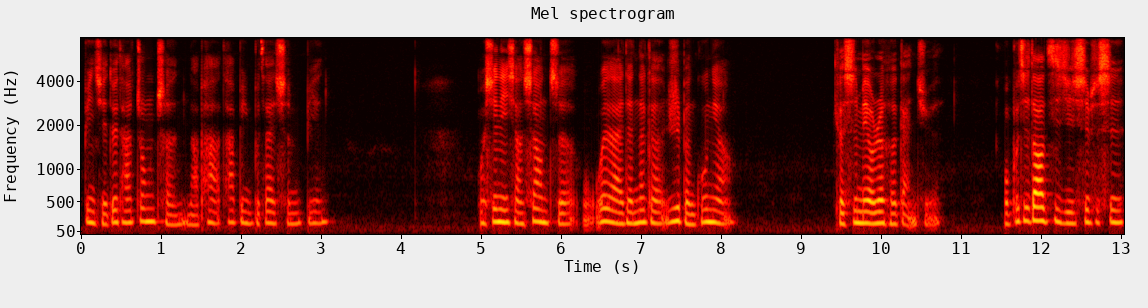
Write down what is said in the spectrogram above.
并且对他忠诚，哪怕他并不在身边。我心里想象着我未来的那个日本姑娘，可是没有任何感觉。我不知道自己是不是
